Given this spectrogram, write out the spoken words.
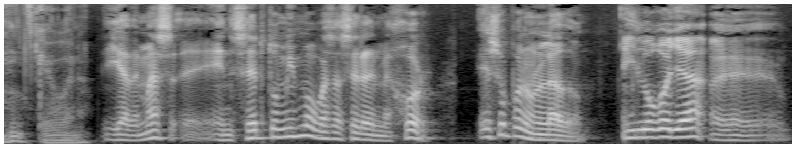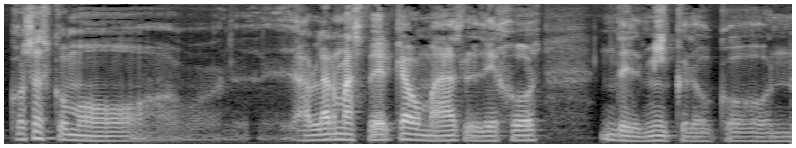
Qué bueno. Y además, eh, en ser tú mismo vas a ser el mejor. Eso por un lado. Y luego ya eh, cosas como hablar más cerca o más lejos del micro con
